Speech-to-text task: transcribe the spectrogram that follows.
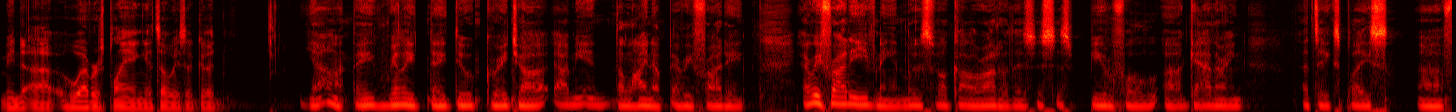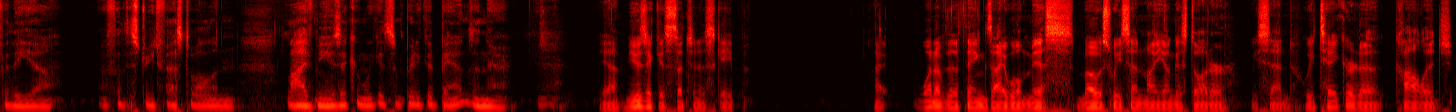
I mean, uh, whoever's playing, it's always a good. Yeah, they really they do a great job. I mean, the lineup every Friday, every Friday evening in Louisville, Colorado. There's just this beautiful uh, gathering that takes place uh, for the uh, for the street festival and live music, and we get some pretty good bands in there. Yeah, music is such an escape. I one of the things I will miss most. We send my youngest daughter. We send. We take her to college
